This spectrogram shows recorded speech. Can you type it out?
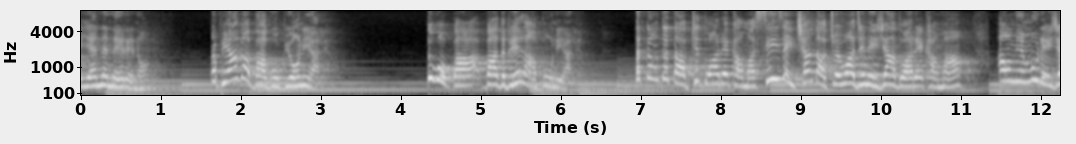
အရန်နဲ့နေတယ်နော်အဲ့ဘုရားကဘာကိုပြောနေရလဲသူ့ကိုဘာဘာသတင်းလာပို့နေရလဲတတုံတက်တာဖြစ်သွားတဲ့အခါမှာစီးစိမ်ချမ်းသာကြွယ်ဝခြင်းတွေရသွားတဲ့အခါမှာ အောင်မြင်မှုတွေရ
